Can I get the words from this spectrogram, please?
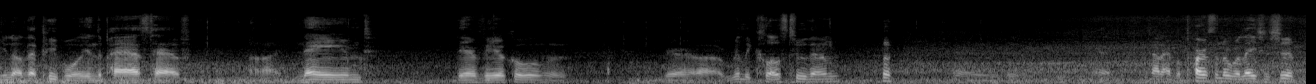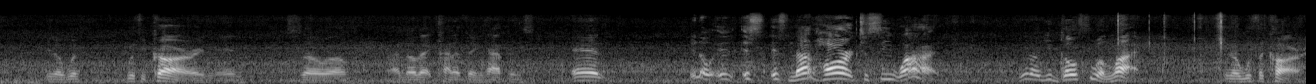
you know that people in the past have uh, named their vehicle and they're uh, really close to them. kind of have a personal relationship, you know, with with your car, and, and so um, I know that kind of thing happens, and you know, it, it's it's not hard to see why. You know, you go through a lot, you know, with a car,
